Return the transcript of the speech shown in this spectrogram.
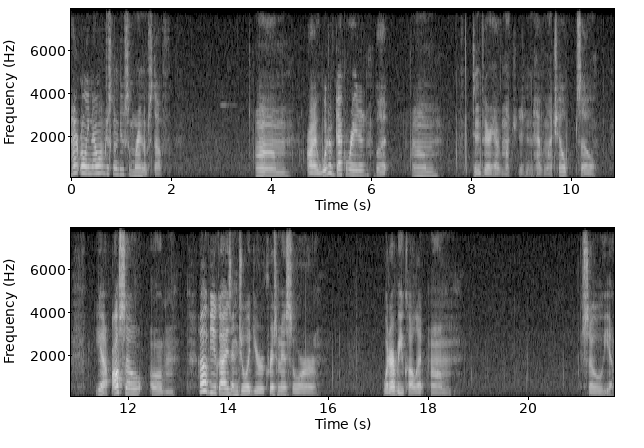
I don't really know, I'm just going to do some random stuff. Um, I would have decorated, but, um, didn't very have much, didn't have much help, so, yeah. Also, um, I hope you guys enjoyed your Christmas or whatever you call it. Um, so yeah.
